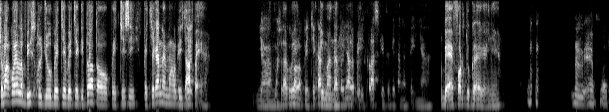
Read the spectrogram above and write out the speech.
cuma aku lebih setuju BC BC gitu atau PC sih PC kan emang lebih PC. capek ya Ya maksudku Tapi kalau PC kan gimana? jatuhnya lebih ikhlas gitu kita ngetiknya. lebih effort juga ya kayaknya lebih effort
